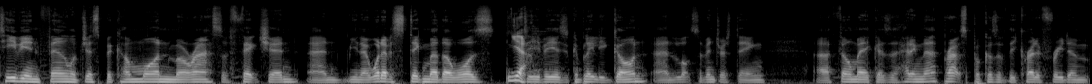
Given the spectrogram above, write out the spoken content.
TV and film have just become one morass of fiction, and you know whatever stigma there was Yeah. TV is completely gone, and lots of interesting uh, filmmakers are heading there. Perhaps because of the creative freedom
